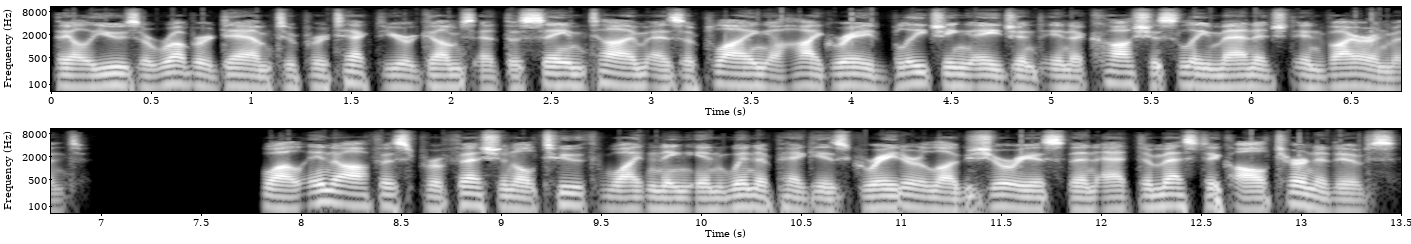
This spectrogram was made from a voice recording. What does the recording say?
they'll use a rubber dam to protect your gums at the same time as applying a high-grade bleaching agent in a cautiously managed environment. While in-office professional tooth whitening in Winnipeg is greater luxurious than at domestic alternatives,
